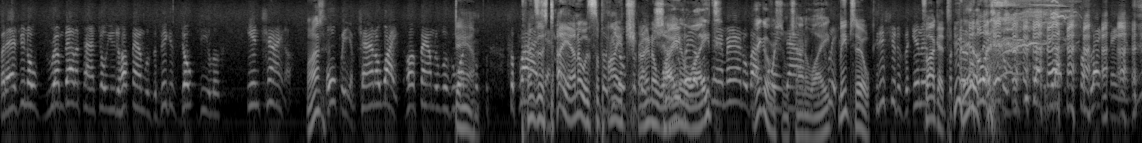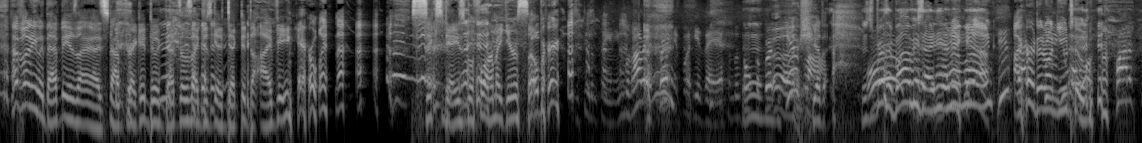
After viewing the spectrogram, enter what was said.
But as you know, Reverend Valentine told you that her family was the biggest dope dealers in China. What? Opium, China White. Her family was the Damn. one who supplied Princess that. Diana was So, you supplying know, China because- White. China White? can't marry nobody I go for some China White. Me too. This shit is an inner Fuck it. fraternal They don't- struggle. You got to get out to some black man. How funny would that be? Is I, I stopped drinking, doing densos, I just get addicted to IV heroin. Six days before I'm a year sober. See what I'm saying? He was already pregnant for his ass and was going to convert to Oh, shit. It's brother Bobby's idea, not mine. This I heard it on YouTube.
